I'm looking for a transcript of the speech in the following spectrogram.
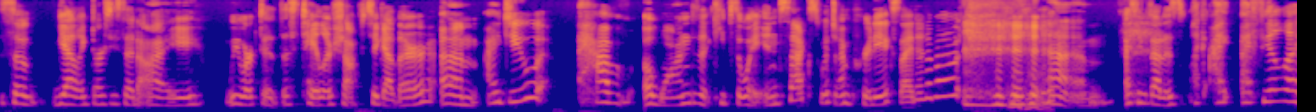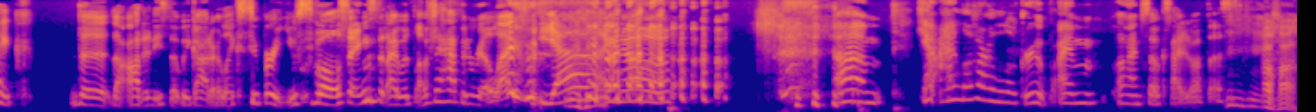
so yeah, like Darcy said, I we worked at this tailor shop together. Um, I do have a wand that keeps away insects, which I'm pretty excited about. um, I think that is like I I feel like the the oddities that we got are like super useful things that I would love to have in real life. Yeah, I know. um, yeah, I love our little group. I'm oh, I'm so excited about this. Mm-hmm. Uh-huh.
